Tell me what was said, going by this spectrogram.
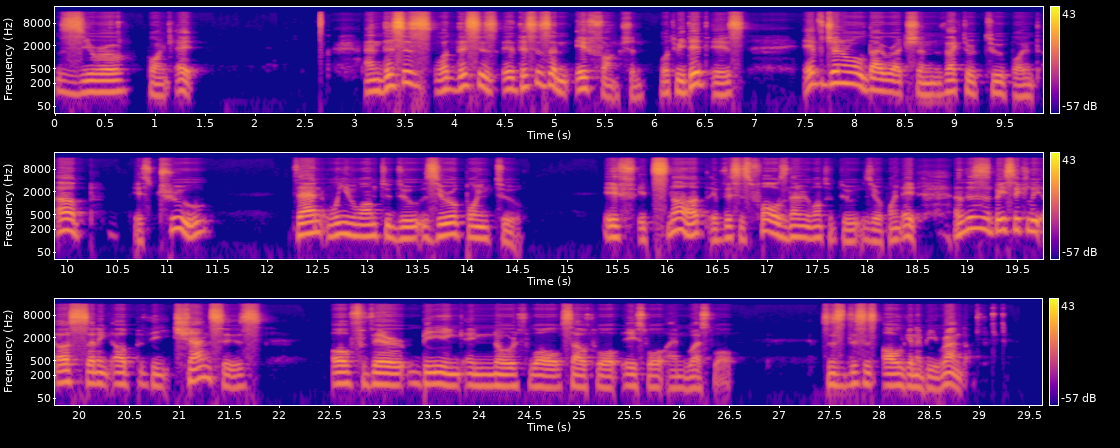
0.8 and this is what this is. This is an if function. What we did is, if general direction vector 2 point up is true, then we want to do 0.2. If it's not, if this is false, then we want to do 0.8. And this is basically us setting up the chances of there being a north wall, south wall, east wall, and west wall. Since this is all going to be random.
